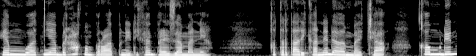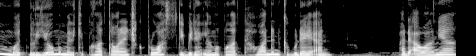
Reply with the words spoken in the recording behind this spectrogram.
yang membuatnya berhak memperoleh pendidikan pada zamannya. Ketertarikannya dalam baca kemudian membuat beliau memiliki pengetahuan yang cukup luas di bidang ilmu pengetahuan dan kebudayaan. Pada awalnya,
